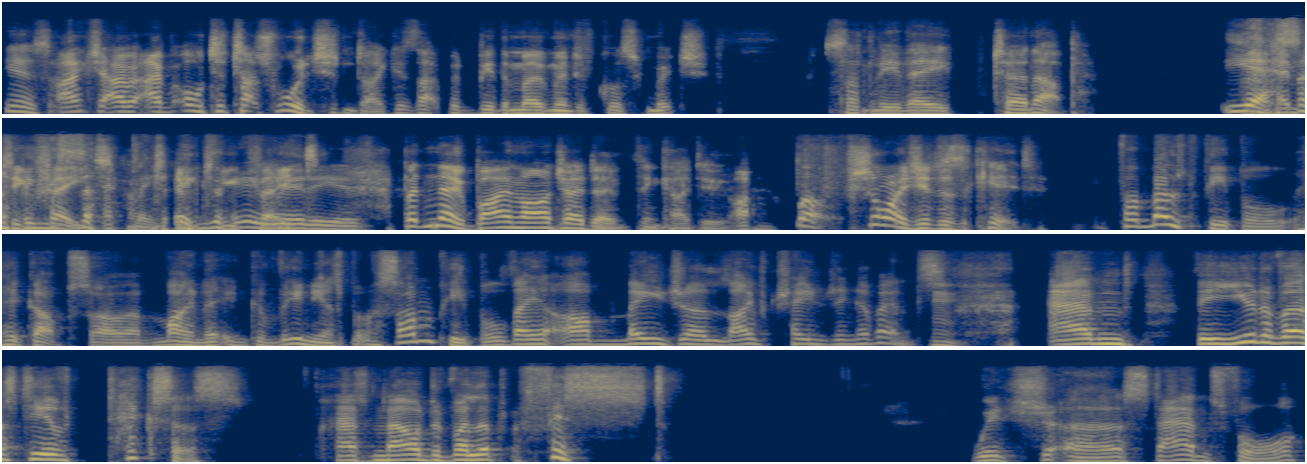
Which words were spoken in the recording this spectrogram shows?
Yes, I actually, I, I ought to touch wood, shouldn't I? Because that would be the moment, of course, in which suddenly they turn up. Yes, tempting fate. exactly. Tempting it fate. really is. But no, by and large, I don't think I do. I'm Well, sure I did as a kid. For most people, hiccups are a minor inconvenience, but for some people, they are major life changing events. Hmm. And the University of Texas has now developed FIST, which uh, stands for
